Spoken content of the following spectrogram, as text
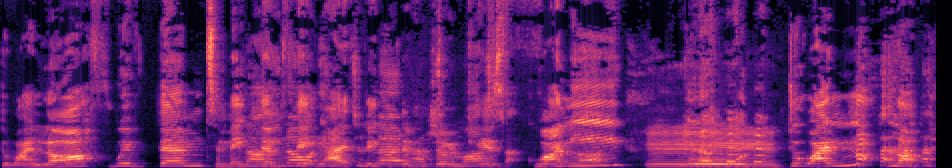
do I laugh with them to make No, them you know think what? You have I think the joke is that corporate funny, Mm. or do I not laugh?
